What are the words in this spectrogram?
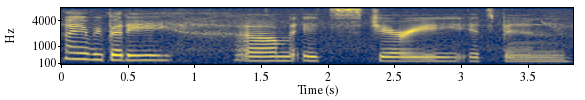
Hi everybody. Um, it's Jeri. It's been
